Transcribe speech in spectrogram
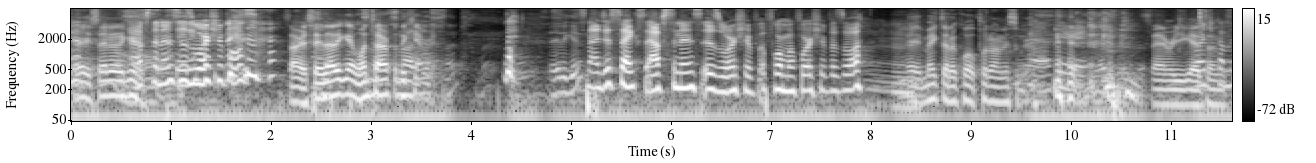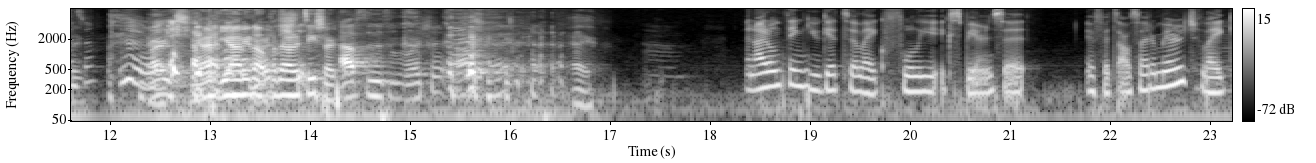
Yeah. Hey, say that again. Abstinence is worship also. Sorry, say that again. One time for the camera. Say it again. It's not just sex. Abstinence is worship, a form of worship as well. Mm. Hey, make that a quote. Put it on Instagram. Sam, were you guys Merch something coming to say? soon. Merch. you, already, you already know. Put that on a t-shirt. Abstinence is worship. Hey. And I don't think you get to like fully experience it if it's outside of marriage. Like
